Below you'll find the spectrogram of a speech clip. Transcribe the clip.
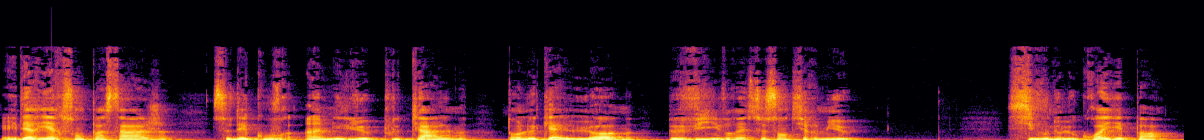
Et derrière son passage se découvre un milieu plus calme dans lequel l'homme peut vivre et se sentir mieux. Si vous ne le croyez pas,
